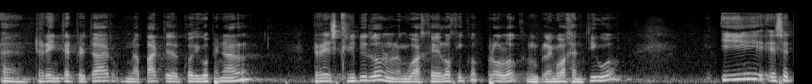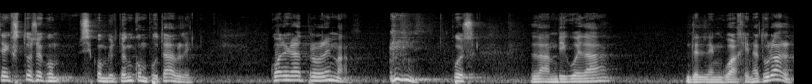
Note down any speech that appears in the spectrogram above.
eh, reinterpretar una parte del código penal, reescribirlo en un lenguaje lógico, Prolog, un lenguaje antiguo, y ese texto se convirtió en computable. ¿Cuál era el problema? Pues la ambigüedad del lenguaje natural.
